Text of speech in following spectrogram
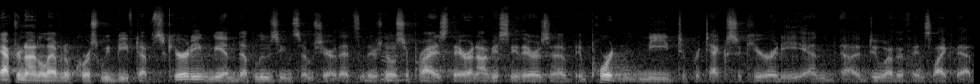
After 9/11, of course, we beefed up security. We ended up losing some share. That's, there's no surprise there, and obviously there's an important need to protect security and uh, do other things like that.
